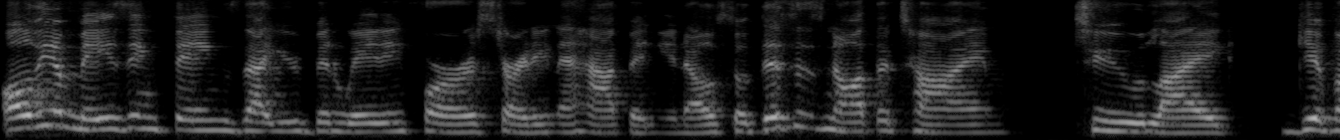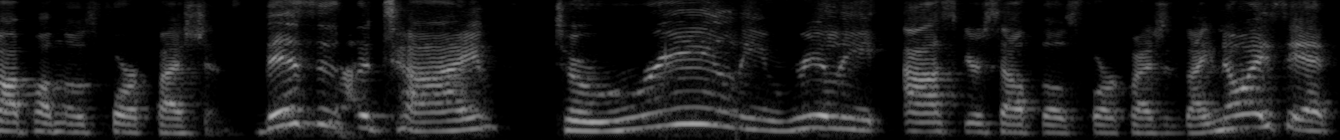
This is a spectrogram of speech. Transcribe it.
all the amazing things that you've been waiting for are starting to happen. You know, so this is not the time to like give up on those four questions. This is the time to really, really ask yourself those four questions. I know I say it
